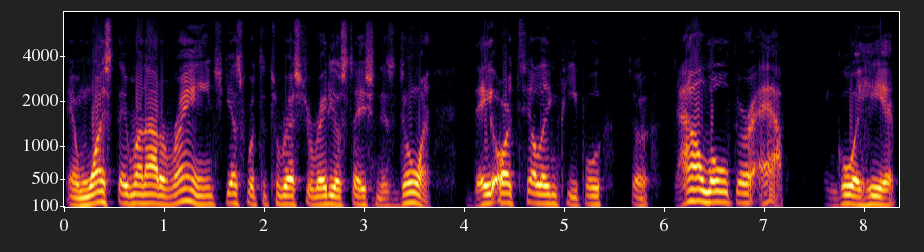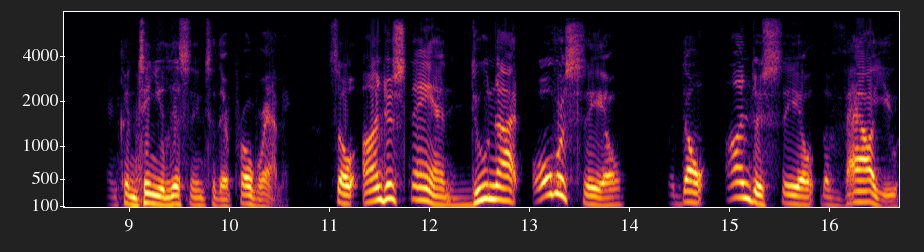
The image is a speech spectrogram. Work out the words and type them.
And once they run out of range, guess what the terrestrial radio station is doing? They are telling people to download their app and go ahead and continue listening to their programming. So understand, do not oversell, but don't undersell the value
